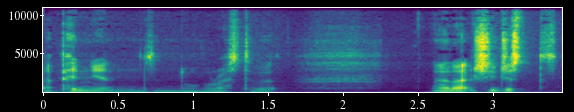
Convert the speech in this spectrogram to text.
opinions and all the rest of it. And actually, just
